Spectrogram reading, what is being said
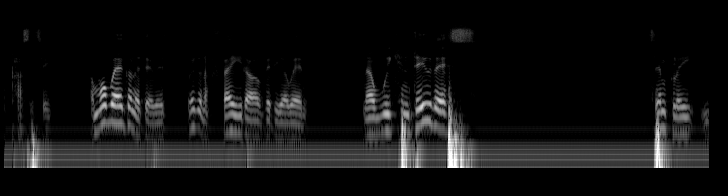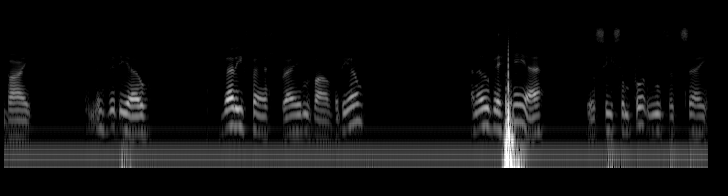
opacity. And what we're going to do is we're going to fade our video in now we can do this simply by getting the video, very first frame of our video, and over here you'll see some buttons that say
